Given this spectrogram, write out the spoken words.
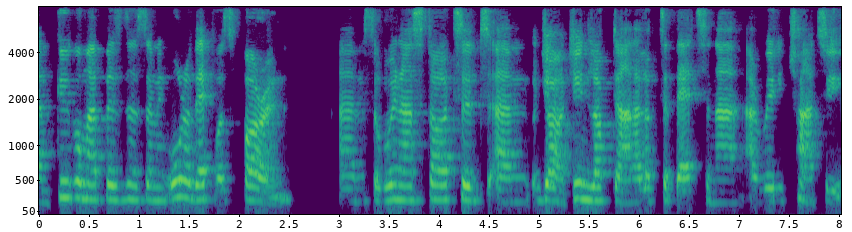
um, Google My Business. I mean, all of that was foreign. Um, so when I started, um, yeah, during lockdown, I looked at that and I, I really tried to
